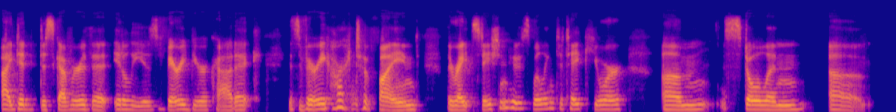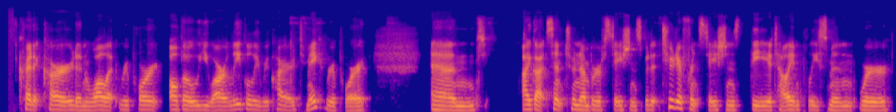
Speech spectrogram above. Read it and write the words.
I did discover that Italy is very bureaucratic. It's very hard to find the right station who's willing to take your um, stolen uh, credit card and wallet report, although you are legally required to make a report. And I got sent to a number of stations, but at two different stations, the Italian policemen were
